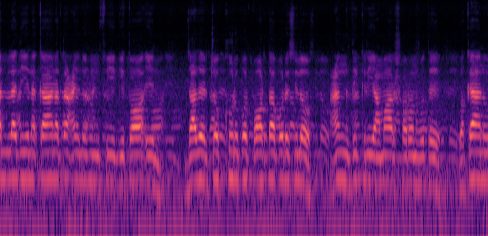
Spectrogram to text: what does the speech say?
আল্লাযীনা কানাত আইনুহুম ফি গিতাইন, যাদের চক্ষুর উপর পর্দা পড়েছিল, আং যিকরি আমার স্মরণ হতে, ওয়া কানু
